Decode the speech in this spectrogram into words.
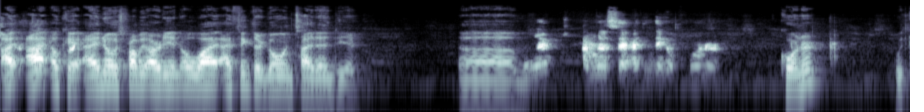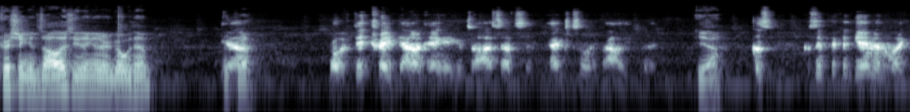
I, I okay. I know it's probably already an OY. I think they're going tight end here. Um, I'm going to say, I think they go corner. corner with Christian Gonzalez. You think they're gonna go with him? Yeah. Okay. Bro, if they trade down Angie Gonzalez, that's an excellent value. Yeah. Because they pick again in like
